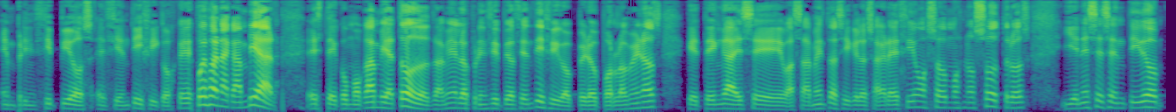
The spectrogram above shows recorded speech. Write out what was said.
en principios eh, científicos, que después van a cambiar, este, como cambia todo, también los principios científicos, pero por lo menos que tenga ese basamento, así que los agradecimos somos nosotros y en ese sentido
